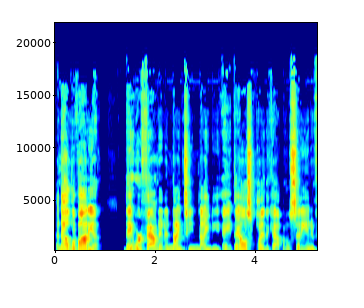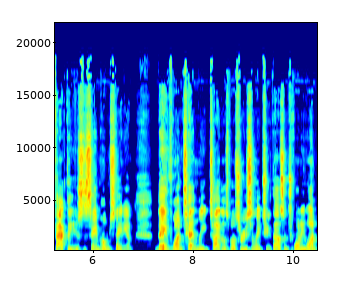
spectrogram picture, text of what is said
And now Levadia. They were founded in 1998. They also play in the capital city, and in fact, they use the same home stadium. They've won 10 league titles, most recently 2021.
